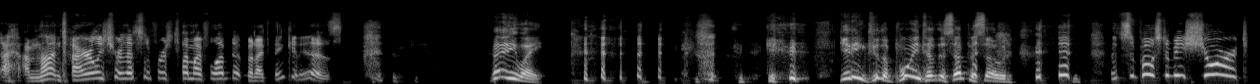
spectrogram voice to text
I I'm not entirely sure that's the first time I flubbed it, but I think it is. Anyway, getting to the point of this episode, It's supposed to be short.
